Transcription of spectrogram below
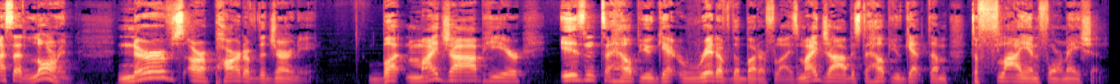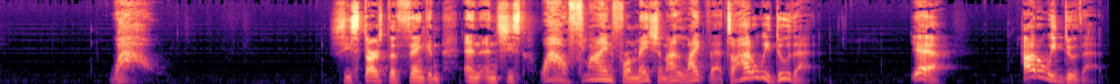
I said, Lauren, nerves are a part of the journey, but my job here isn't to help you get rid of the butterflies. My job is to help you get them to fly in formation. Wow. She starts to think and, and, and she's, wow, flying formation. I like that. So how do we do that? Yeah. How do we do that?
